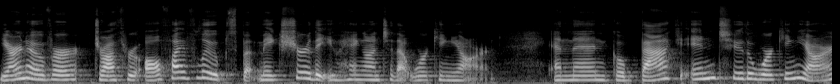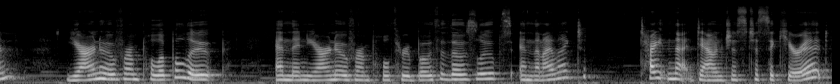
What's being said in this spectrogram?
yarn over, draw through all five loops, but make sure that you hang on to that working yarn. And then go back into the working yarn, yarn over and pull up a loop, and then yarn over and pull through both of those loops. And then I like to tighten that down just to secure it.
